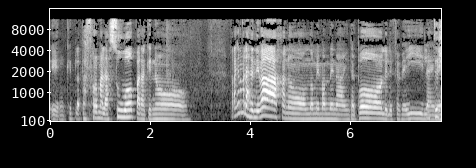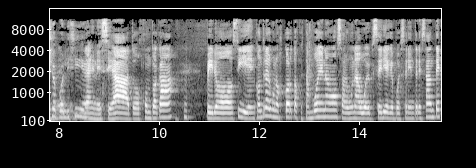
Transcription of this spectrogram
en qué plataforma las subo para que no para que no me las den de baja, no, no me manden a Interpol, el FBI, la, policía. la NSA, todo junto acá. Pero sí, encontré algunos cortos que están buenos, alguna web serie que puede ser interesante.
